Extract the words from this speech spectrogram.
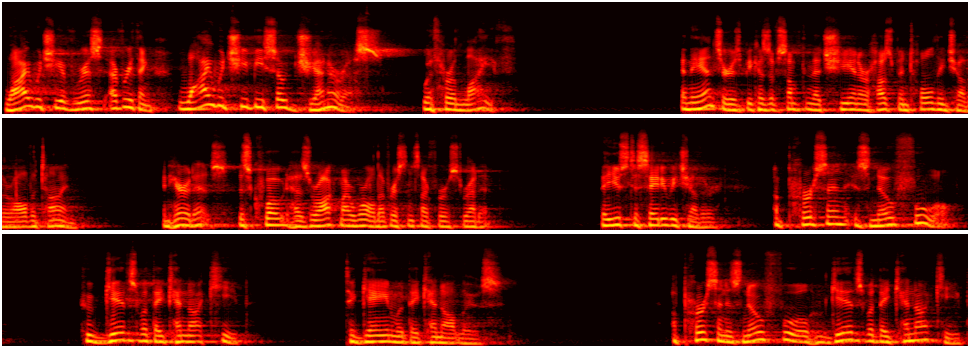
Why would she have risked everything? Why would she be so generous with her life? And the answer is because of something that she and her husband told each other all the time. And here it is. This quote has rocked my world ever since I first read it. They used to say to each other, A person is no fool who gives what they cannot keep to gain what they cannot lose. A person is no fool who gives what they cannot keep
